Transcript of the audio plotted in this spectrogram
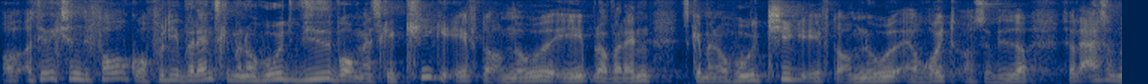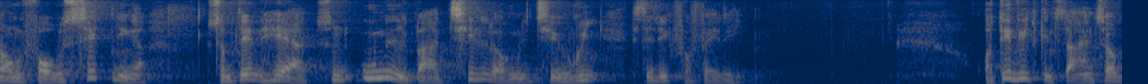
og, og det er jo ikke sådan, det foregår, fordi hvordan skal man overhovedet vide, hvor man skal kigge efter, om noget er æbler, hvordan skal man overhovedet kigge efter, om noget er rødt osv. Så, videre. så der er sådan nogle forudsætninger, som den her sådan umiddelbart tillokkende teori slet ikke får fat i. Og det Wittgenstein så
